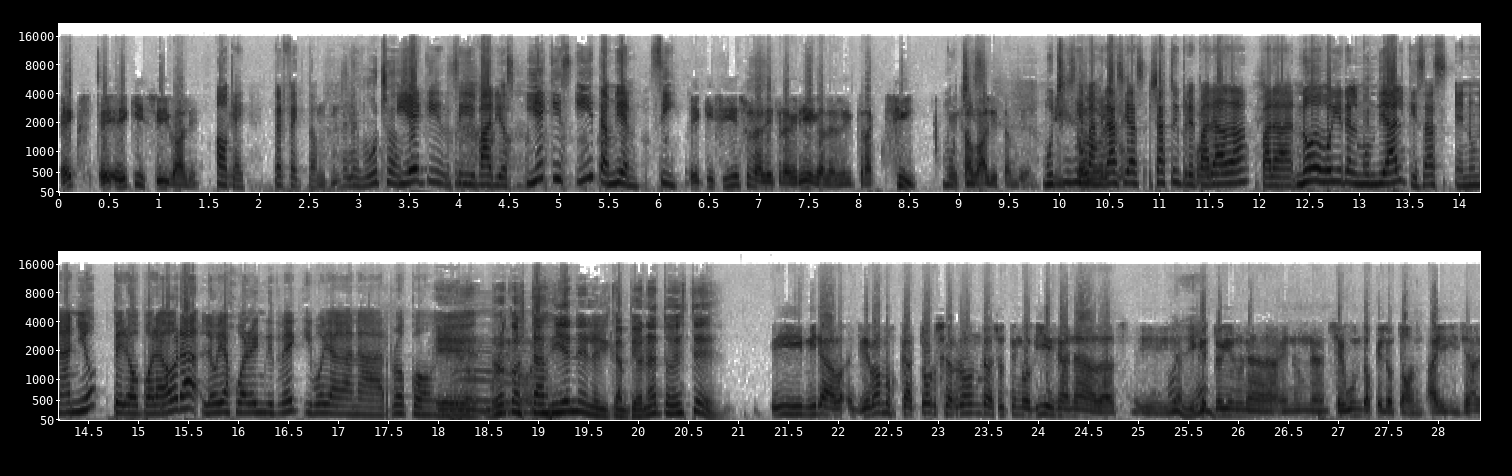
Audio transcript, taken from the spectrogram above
X, eh, X sí, vale. Ok, perfecto. ¿Tenés muchos? Y X, sí, varios. Y X, Y también, sí. X sí es una letra griega, la letra sí. Muchis- también. Muchísimas eso- gracias. Ya estoy preparada para. No voy a ir al mundial, quizás en un año, pero por ahora le voy a jugar a Ingrid Beck y voy a ganar. Rocco. Eh, Rocco, ¿estás bien en el campeonato este? Y mira, llevamos 14 rondas, yo tengo 10 ganadas, y Muy así bien. que estoy en una en un segundo pelotón. Ahí ya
